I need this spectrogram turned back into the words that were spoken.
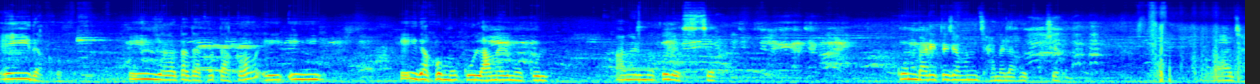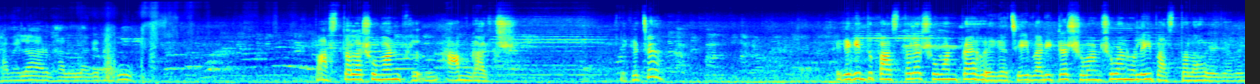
এই দেখো। এই জায়গাটা দেখো, তাকাও। এই এই এই দেখো মুকুল, আমের মুকুল। আমের মুকুল এসছে। কোন বাড়িতে যেমন ঝামেলা হচ্ছে। ঝামেলা আর ভালো লাগে না গো। পাঁচতলা সমান আম গাছ। দেখেছ? এটা কিন্তু পাঁচতলা সমান প্রায় হয়ে গেছে। এই বাড়িটার সমান সমান হলেই পাঁচতলা হয়ে যাবে।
